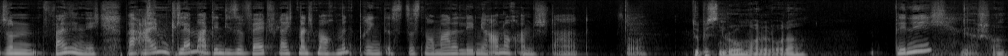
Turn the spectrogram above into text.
so ein, weiß ich nicht, bei einem Klemmer, den diese Welt vielleicht manchmal auch mitbringt, ist das normale Leben ja auch noch am Start. So. Du bist ein Role Model, oder? Bin ich? Ja, schon.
